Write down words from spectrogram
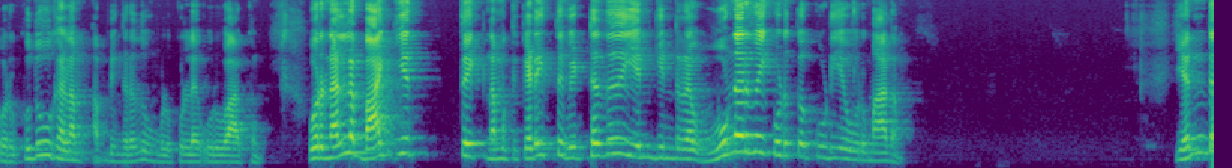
ஒரு குதூகலம் அப்படிங்கிறது உங்களுக்குள்ள உருவாக்கும். ஒரு நல்ல பாக்கியத்தை நமக்கு கிடைத்து விட்டது என்கின்ற உணர்வை கொடுக்கக்கூடிய ஒரு மாதம். எந்த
